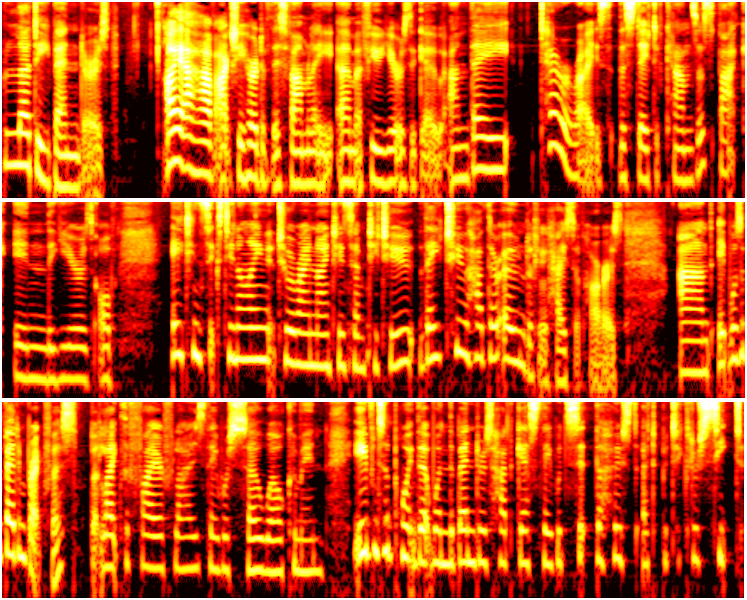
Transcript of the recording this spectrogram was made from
Bloody Benders. I have actually heard of this family um, a few years ago, and they terrorized the state of Kansas back in the years of 1869 to around 1972. They too had their own little house of horrors and it was a bed and breakfast, but like the fireflies, they were so welcoming, even to the point that when the Benders had guests, they would sit the host at a particular seat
